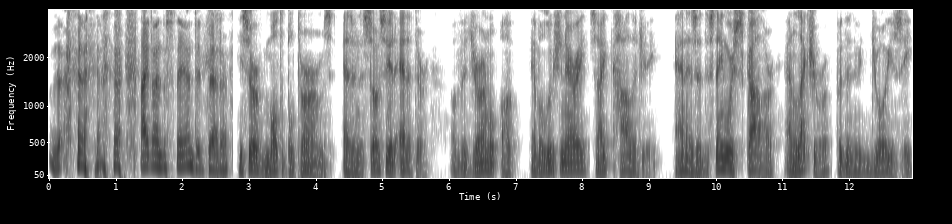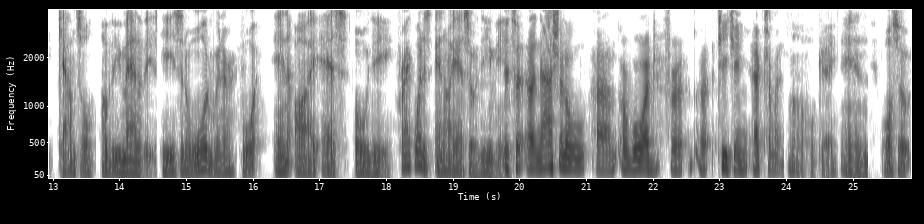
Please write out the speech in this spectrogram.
I'd understand it better. He served multiple terms as an associate editor of the Journal of Evolutionary Psychology and as a distinguished scholar and lecturer for the New Jersey Council of the Humanities. He's an award winner for NISOD. Frank, what does NISOD mean? It's a, a national um, award for uh, teaching excellence. Oh, okay. And also,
